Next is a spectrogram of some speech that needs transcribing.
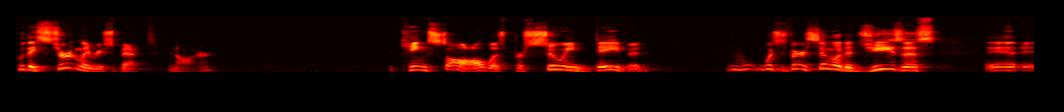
who they certainly respect and honor. King Saul was pursuing David, which is very similar to Jesus, eh, eh,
